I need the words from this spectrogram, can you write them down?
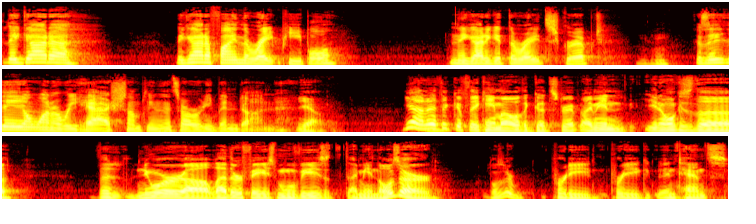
they gotta they gotta find the right people, and they gotta get the right script because they, they don't want to rehash something that's already been done. Yeah. Yeah, and I think if they came out with a good script, I mean, you know, because the the newer uh, Leatherface movies, I mean, those are those are pretty pretty intense.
